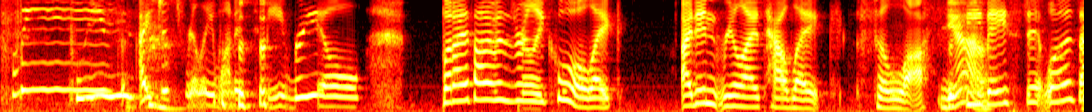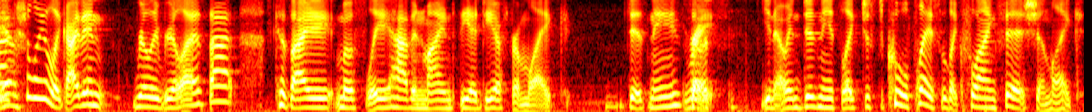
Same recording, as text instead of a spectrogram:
please. Please. I just really want it to be real. But I thought it was really cool. Like, I didn't realize how like philosophy Yeah. based it was actually. Like, I didn't really realize that because I mostly have in mind the idea from like Disney. So Right. it's you know, in Disney, it's like just a cool place with like flying fish and like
